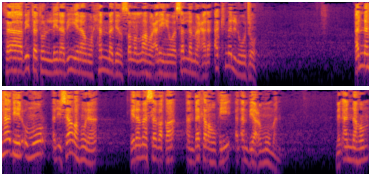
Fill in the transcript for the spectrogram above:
ثابتة لنبينا محمد صلى الله عليه وسلم على أكمل الوجوه. أن هذه الأمور الإشارة هنا إلى ما سبق أن ذكره في الأنبياء عموما. من أنهم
